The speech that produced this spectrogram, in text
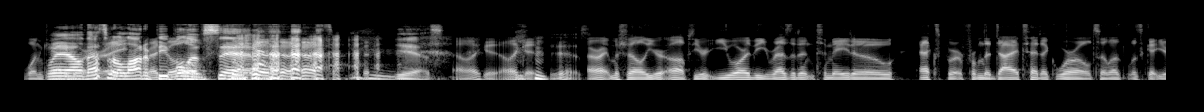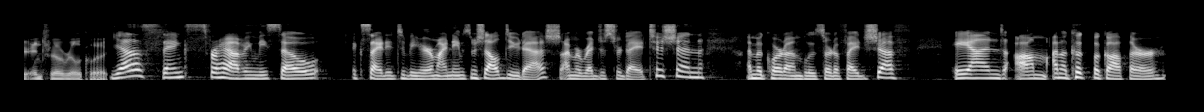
one. Well, category, that's what a right? lot of Red people gold. have said. yes. I like it. I like it. Yes. All right, Michelle, you're up. You're, you are the resident tomato expert from the dietetic world. So let, let's get your intro real quick. Yes, thanks for having me. So excited to be here. My name's Michelle Dudash. I'm a registered dietitian. I'm a Cordon Bleu certified chef, and um, I'm a cookbook author.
